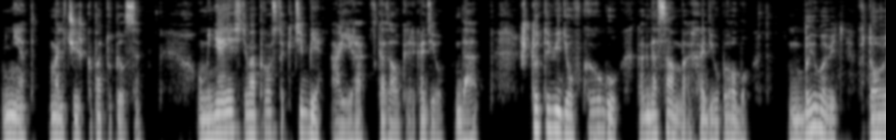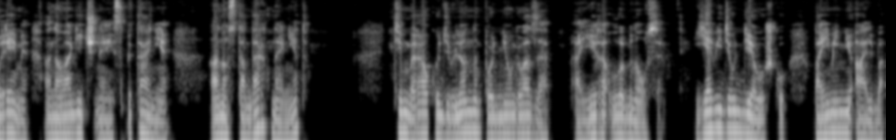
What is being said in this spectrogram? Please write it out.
«Нет», – мальчишка потупился. «У меня есть вопросы к тебе, Аира», — сказал крокодил. «Да». «Что ты видел в кругу, когда сам проходил пробу?» «Было ведь в то время аналогичное испытание. Оно стандартное, нет?» Тимбраук удивленно поднял глаза. Аира улыбнулся. «Я видел девушку по имени Альба.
